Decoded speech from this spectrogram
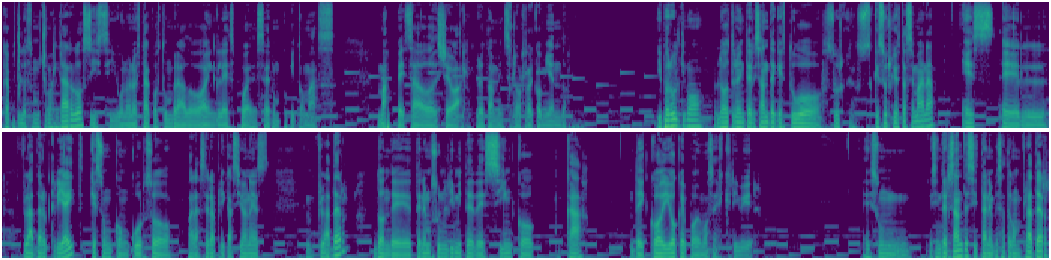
capítulos mucho más largos y si uno no está acostumbrado a inglés puede ser un poquito más, más pesado de llevar, pero también se los recomiendo. Y por último, lo otro interesante que estuvo que surgió esta semana es el Flutter Create, que es un concurso para hacer aplicaciones en Flutter, donde tenemos un límite de 5K de código que podemos escribir. Es, un, es interesante si están empezando con Flutter,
